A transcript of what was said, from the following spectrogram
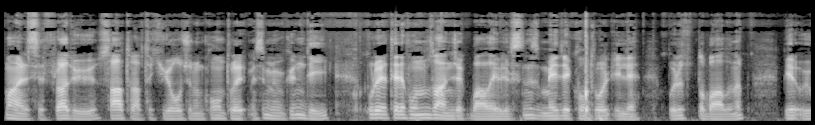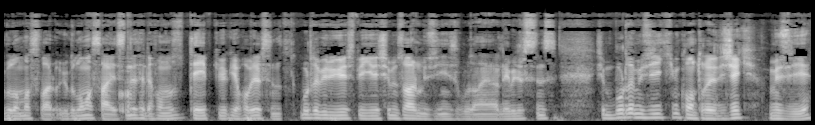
Maalesef radyoyu sağ taraftaki yolcunun kontrol etmesi mümkün değil. Buraya telefonunuzu ancak bağlayabilirsiniz. Medya kontrol ile Bluetooth'la bağlanıp bir uygulaması var. Uygulama sayesinde telefonunuzu teyip gibi yapabilirsiniz. Burada bir USB girişimiz var. Müziğinizi buradan ayarlayabilirsiniz. Şimdi burada müziği kim kontrol edecek? Müziği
